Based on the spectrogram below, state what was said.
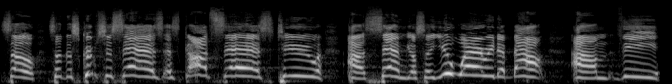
so, so the scripture says, as God says to uh, Samuel, so you worried about um, the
